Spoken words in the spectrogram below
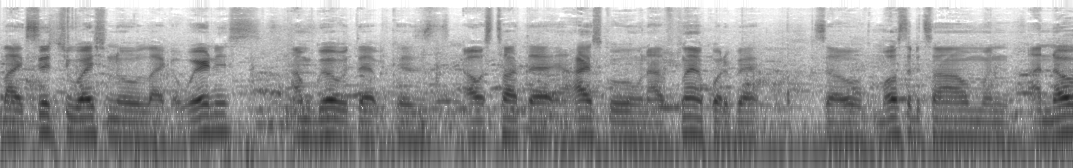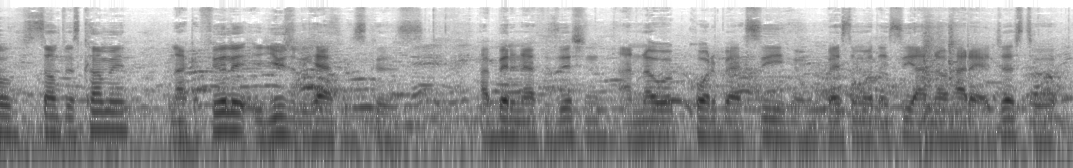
like situational like awareness. I'm good with that because I was taught that in high school when I was playing quarterback. So most of the time when I know something's coming and I can feel it, it usually happens because I've been in that position. I know what quarterbacks see, and based on what they see, I know how to adjust to it.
